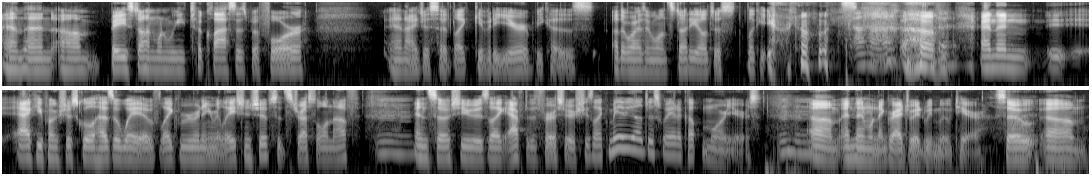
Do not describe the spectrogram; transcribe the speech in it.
And then, um, based on when we took classes before, and I just said like give it a year because otherwise I won't study. I'll just look at your notes. Uh-huh. um, and then i acupuncture school has a way of like ruining relationships. It's stressful enough, Mm. and so she was like after the first year, she's like maybe I'll just wait a couple more years. Mm-hmm. Um, and then when I graduated, we moved here. So um,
